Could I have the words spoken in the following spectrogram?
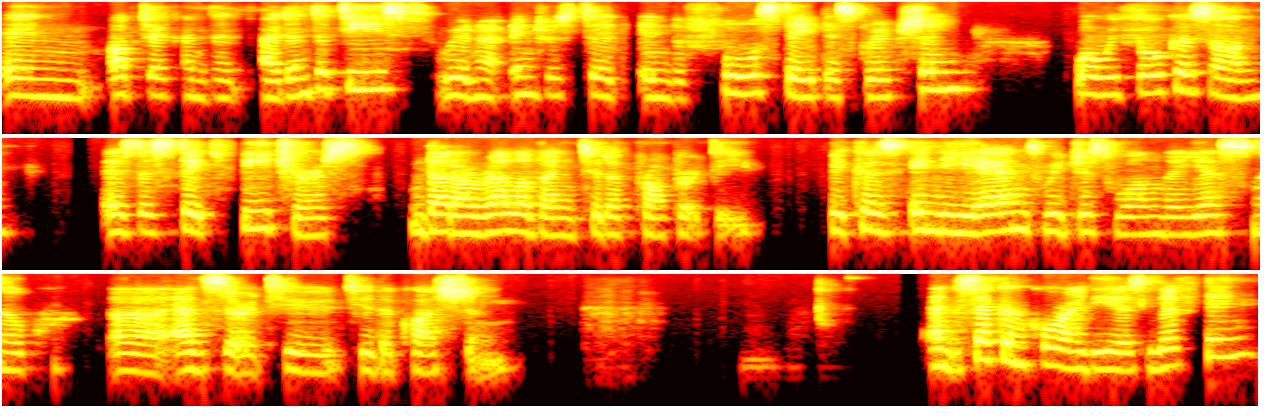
in object identities. We're not interested in the full state description. What we focus on is the state features that are relevant to the property. Because in the end, we just want the yes, no uh, answer to, to the question. And the second core idea is lifting,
